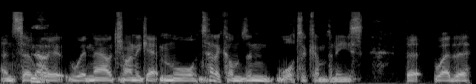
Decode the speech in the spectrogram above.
and so no. we're we're now trying to get more telecoms and water companies that where the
